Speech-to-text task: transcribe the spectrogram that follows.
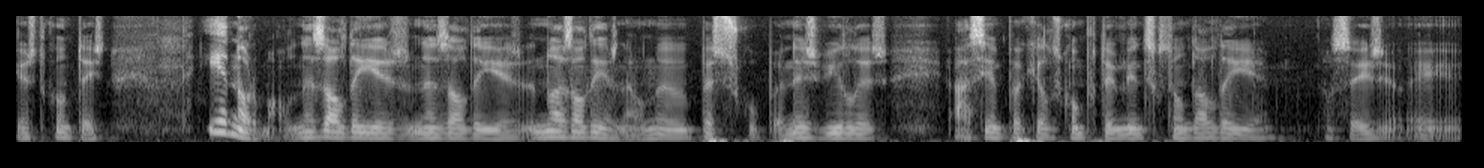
este contexto. E é normal, nas aldeias, nas aldeias, nas aldeias não, na, peço desculpa, nas vilas há sempre aqueles comportamentos que são da aldeia ou seja, é,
